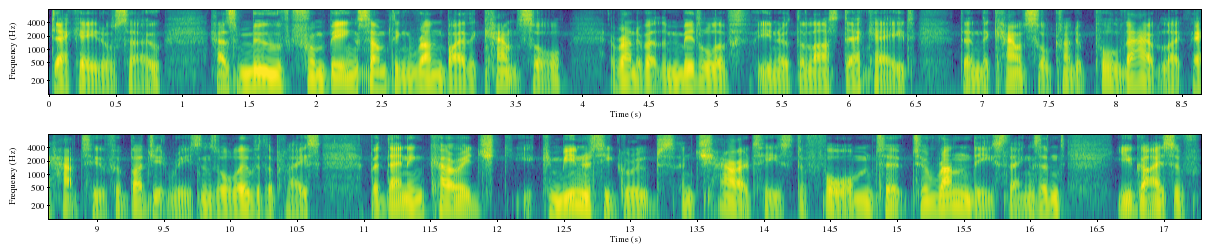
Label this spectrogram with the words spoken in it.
decade or so, has moved from being something run by the council around about the middle of you know the last decade. Then the council kind of pulled out, like they had to for budget reasons, all over the place. But then encouraged community groups and charities to form to to run these things. And you guys have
